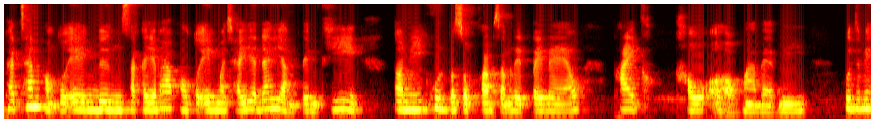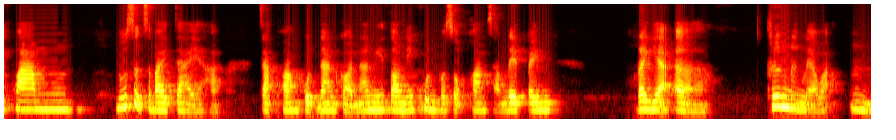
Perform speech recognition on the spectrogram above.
แพชชั่นของตัวเอง ดึงศักยภาพของตัวเองมาใช้ได้อย่างเต็มที่ ตอนนี้คุณประสบความสำเร็จไปแล้วไพ่เขาออกมาแบบนี้ คุณจะมีความรู้สึกสบายใจค่ะ จากความกดดันก่อนหน้านี้ ตอนนี้คุณประสบความสำเร็จไประยะเอ่อ ครึ่งหนึ่งแล้วอะอืม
